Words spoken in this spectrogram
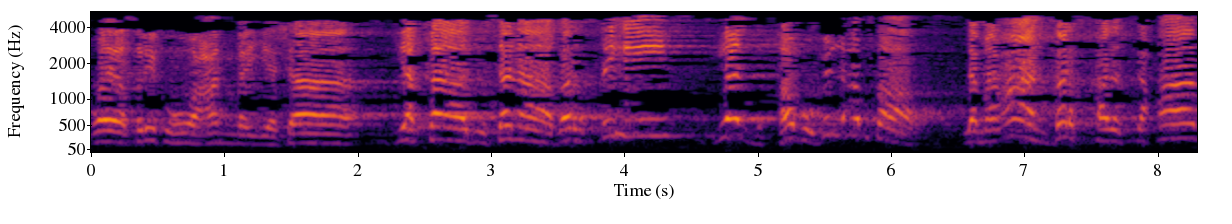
ويصرفه عن من يشاء. يكاد سنا برقه يذهب بالأبصار. لمعان برق هذا السحاب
